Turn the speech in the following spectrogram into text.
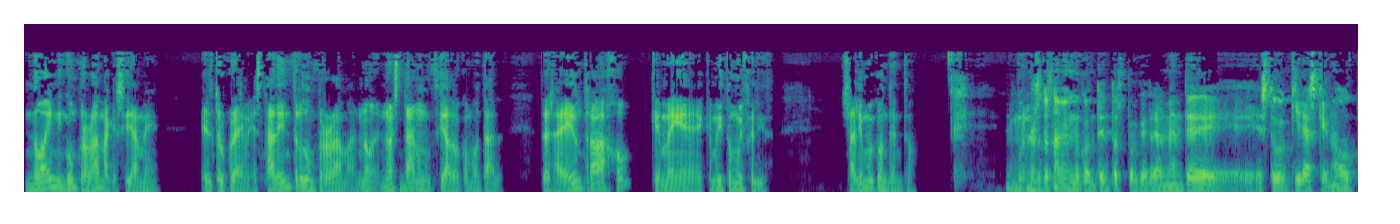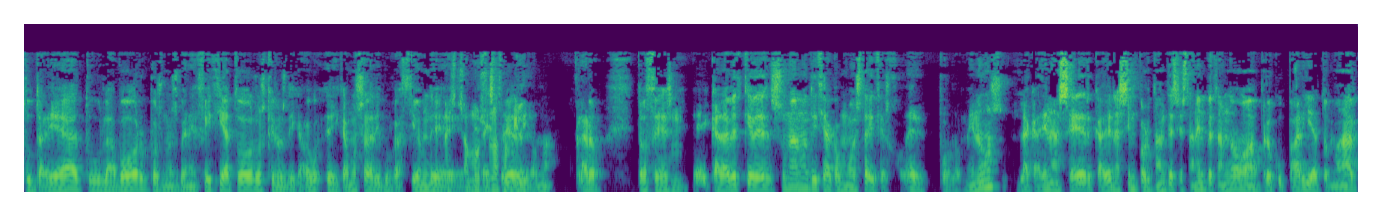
no hay ningún programa que se llame el True Crime. Está dentro de un programa, no, no está anunciado como tal. Entonces ahí hay un trabajo que me, que me hizo muy feliz. Salí muy contento. Bueno, Nosotros también muy contentos porque realmente eh, esto, quieras que no, tu tarea, tu labor, pues nos beneficia a todos los que nos dedica- dedicamos a la divulgación de, Pues somos de la una historia de familia. Roma. Claro. Entonces, Mm. eh, cada vez que ves una noticia como esta, dices, joder, por lo menos la cadena SER, cadenas importantes, se están empezando a preocupar y a tomar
